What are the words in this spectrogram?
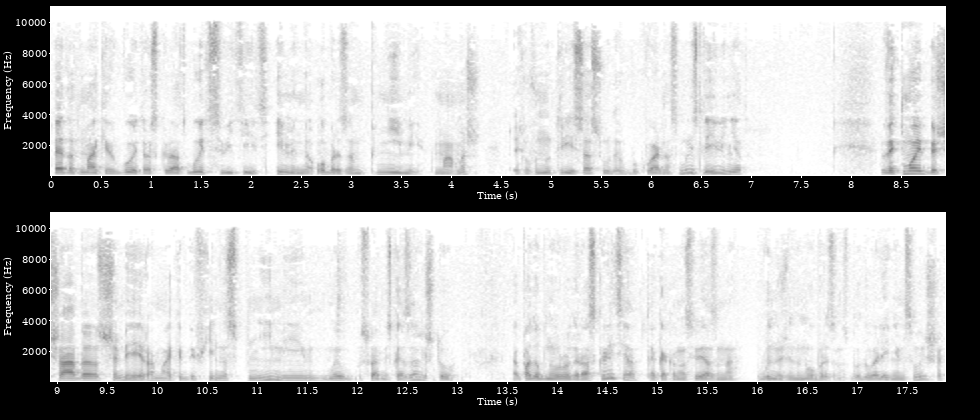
этот макив будет раскрываться, будет светить именно образом пними мамаш, то есть внутри сосуда в буквальном смысле или нет. Век мой бешаба шемейра маки бифхинас пними. Мы с вами сказали, что подобного рода раскрытие, так как оно связано вынужденным образом с благоволением свыше,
